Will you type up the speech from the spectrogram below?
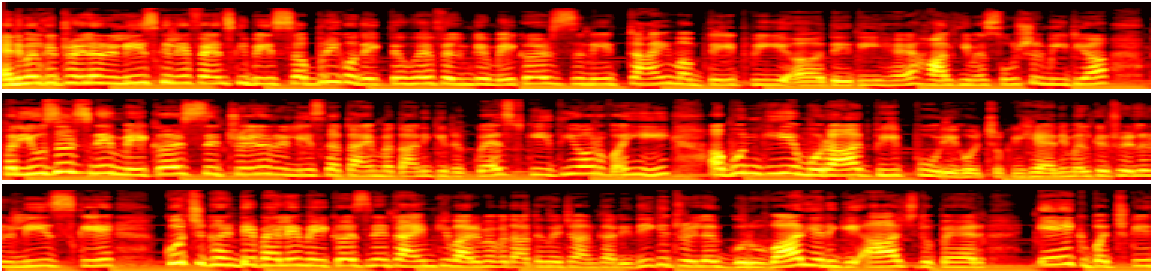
एनिमल के ट्रेलर रिलीज़ के लिए फैंस की बेसब्री को देखते हुए फ़िल्म के मेकर्स ने टाइम अपडेट भी दे दी है। हाल ही में सोशल मीडिया पर यूज़र्स ने मेकर्स से ट्रेलर रिलीज़ का टाइम बताने की रिक्वेस्ट की थी और वहीं अब उनकी ये मुराद भी पूरी हो चुकी है। एनिमल के ट्रेलर रिलीज़ के कुछ घंटे पहले मेकर्स ने टाइम के बारे में बताते हुए जानकारी दी कि ट्रेलर गुरुवार, यानी कि आज दोपहर एक बज के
